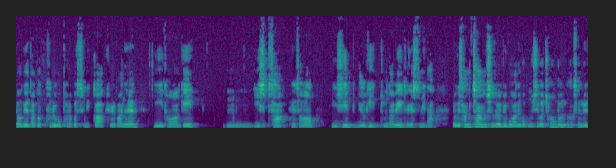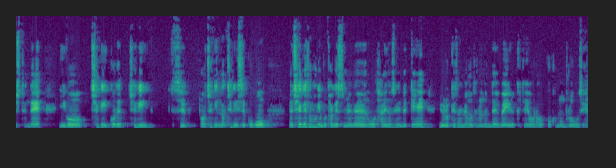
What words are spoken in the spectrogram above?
여기에다가 9를 곱하라고 했으니까 결과는 2 더하기 음, 24 해서 26이 정답이 되겠습니다. 여기 3차 함수 넓이 구하는 거 공식을 처음 본 학생도 있을 텐데 이거 책에 있거든? 책에 어, 책에 있나? 책에 있을 거고, 책에서 확인 못 하겠으면은, 뭐, 담임 선생님들께 이렇게 설명을 들었는데 왜 이렇게 돼요? 라고 꼭 한번 물어보세요.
